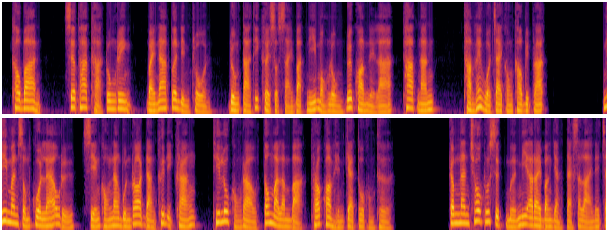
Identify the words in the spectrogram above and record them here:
ๆ เข้าบ้าน เสื้อผ้าขาดรุ่งริ่ง ใบหน้าเปื้อนดินโคลน ดวงตาที่เคยสดใสบัดนี้หมองลงด้วยความเหนื่อยล้า ภาพนั้นทำให้หัวใจของเขาบิดรัดนี่มันสมควรแล้วหรือ เสียงของนางบุญรอดดังขึ้นอีกครั้ง ที่ลูกของเราต้องมาลำบาก เพราะความเห็นแก่ตัวของเธอ กำนันโชครู้สึกเหมือนมีอะไรบางอย่างแตกสลายในใจ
